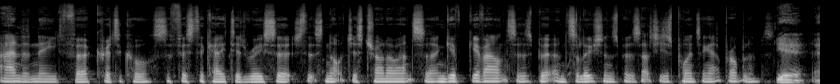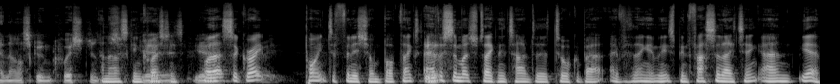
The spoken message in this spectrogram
and a need for critical, sophisticated research that's not just trying to answer and give give answers, but and solutions, but it's actually just pointing out problems Yeah, and asking questions. and asking Yeah, questions. yeah. Well, that's a great point to finish on, Bob. Thanks Yeah. ever so much for taking the time to talk about everything. I mean, it's been fascinating, and yeah,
